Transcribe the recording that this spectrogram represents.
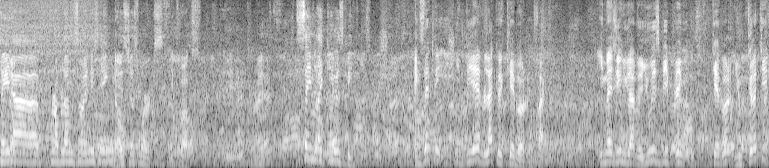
data problems or anything? No. It just works. It works. Right. Same like USB. Exactly, it behaves like a cable in fact. Imagine you have a USB cable, you cut it,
